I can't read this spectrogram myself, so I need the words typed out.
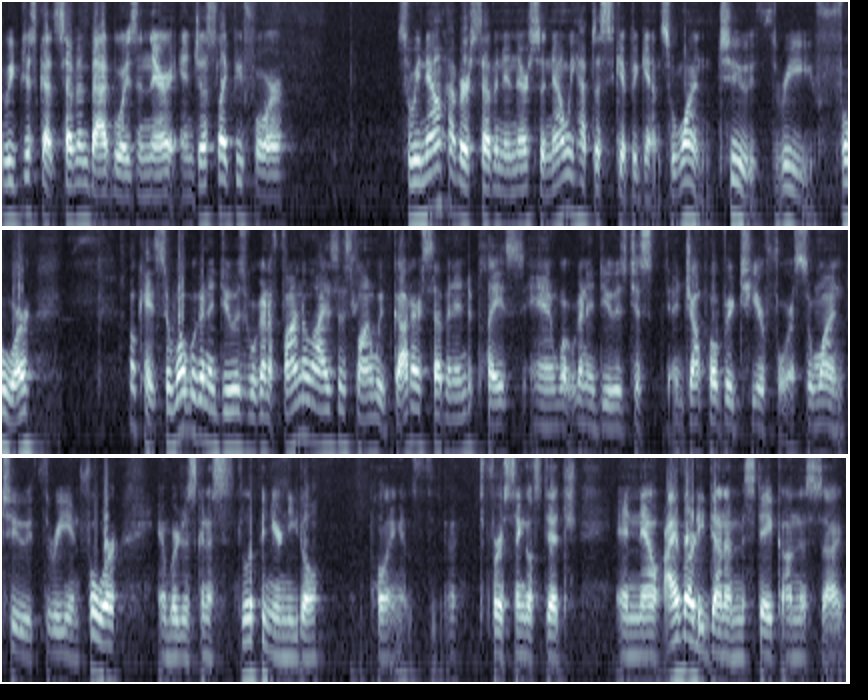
so we've just got seven bad boys in there, and just like before, so we now have our seven in there, so now we have to skip again. So one, two, three, four. Okay, so what we're going to do is we're going to finalize this line. We've got our seven into place, and what we're going to do is just uh, jump over to your four. So one, two, three, and four, and we're just going to slip in your needle, pulling it uh, for a single stitch. And now I've already done a mistake on this uh,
